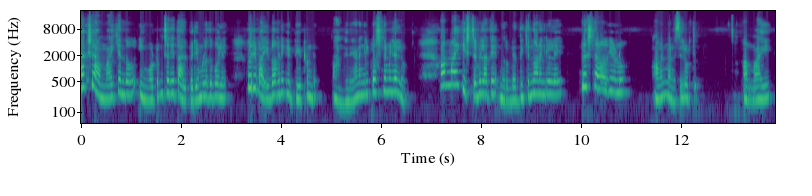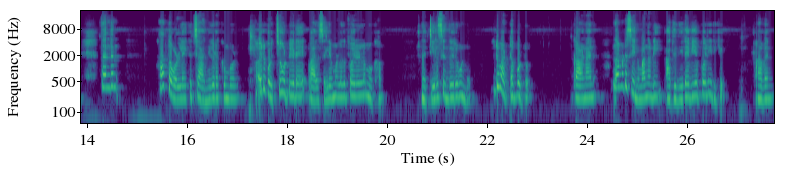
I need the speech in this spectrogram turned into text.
പക്ഷെ അമ്മായിക്ക് എന്തോ ഇങ്ങോട്ടും ചെറിയ താല്പര്യമുള്ളതുപോലെ ഒരു വൈബ് അവന് കിട്ടിയിട്ടുണ്ട്. അങ്ങനെയാണെങ്കിൽ പ്രശ്നമില്ലല്ലോ. അമ്മായിക്ക് ഇഷ്ടമില്ലാതെ നിർബന്ധിക്കുന്നതാണെങ്കിലല്ലേ പ്രശ്നമാവുകയുള്ളൂ അവൻ മനസ്സിലോർത്തു അമ്മായി തന്റെ ആ തോളിലേക്ക് ചാഞ്ഞു കിടക്കുമ്പോൾ ഒരു കൊച്ചുകുട്ടിയുടെ വാത്സല്യമുള്ളത് പോലെയുള്ള മുഖം. നെറ്റിയിൽ സിന്ദൂരമുണ്ട്. ഒരു വട്ടപ്പൊട്ടു. കാണാൻ നമ്മുടെ സിനിമ നടി അതിഥി രവിയെ പോലെ ഇരിക്കും. അവൻ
